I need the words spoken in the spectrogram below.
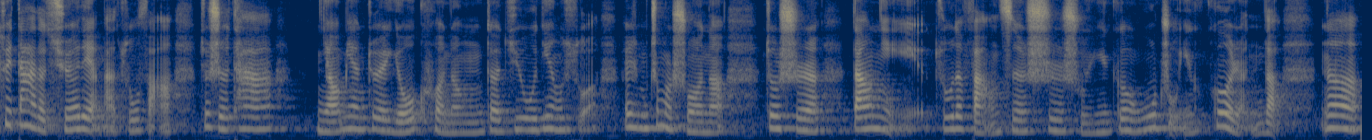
最大的缺点吧，租房就是它，你要面对有可能的居无定所。为什么这么说呢？就是当你租的房子是属于一个屋主一个个人的，那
